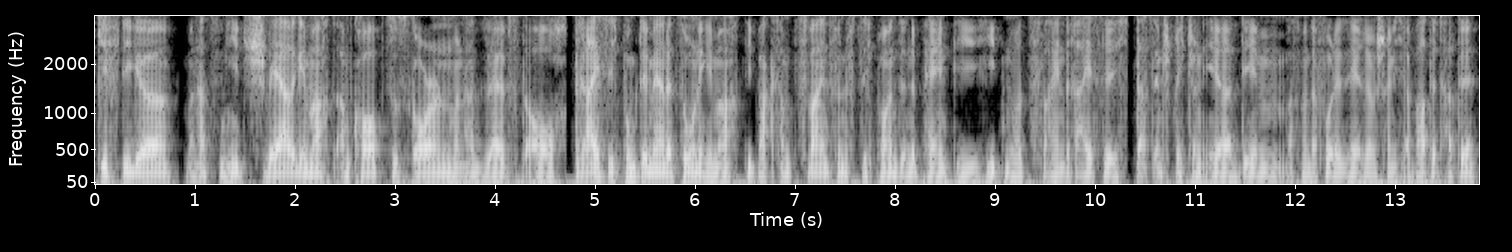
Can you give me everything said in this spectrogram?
giftiger. Man hat es den Heat schwerer gemacht, am Korb zu scoren. Man hat selbst auch 30 Punkte mehr in der Zone gemacht. Die Bucks haben 52 Points in the Paint die Heat nur 32. Das entspricht schon eher dem, was man da vor der Serie wahrscheinlich erwartet hatte.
